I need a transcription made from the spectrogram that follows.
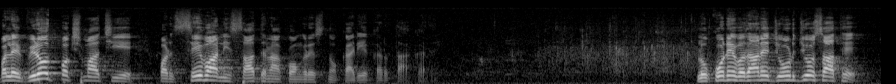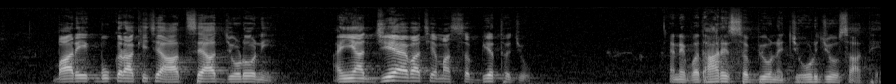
ભલે વિરોધ પક્ષમાં છીએ પણ સેવાની સાધના કોંગ્રેસનો કાર્યકર્તા કરે. લોકોને વધારે જોડજો સાથે. બાર એક બુક રાખી છે, હાથ સે હાથ જોડોની અહીંયા જે આવ્યા છે, એમાં સભ્ય થજો. અને વધારે સભ્યોને જોડજો સાથે.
